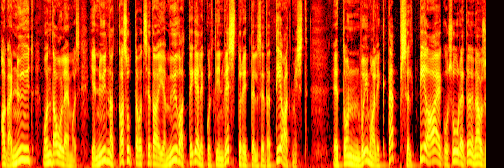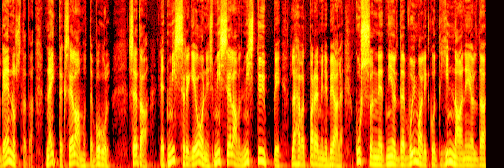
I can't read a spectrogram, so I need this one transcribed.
aga nüüd on ta olemas ja nüüd nad kasutavad seda ja müüvad tegelikult investoritel seda teadmist et on võimalik täpselt peaaegu suure tõenäosusega ennustada, näiteks elamute puhul seda, et mis regioonis, mis elamud, mis tüüpi lähevad paremini peale, kus on need nii-öelda võimalikud hinna nii-öelda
